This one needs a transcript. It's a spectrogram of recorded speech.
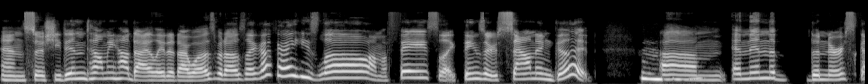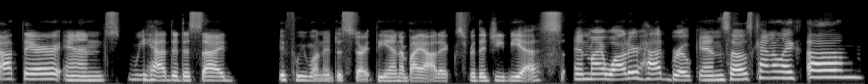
And so she didn't tell me how dilated I was, but I was like, okay, he's low. I'm effaced. Like things are sounding good. Mm-hmm. Um, and then the the nurse got there, and we had to decide if we wanted to start the antibiotics for the GBS. And my water had broken, so I was kind of like, um,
